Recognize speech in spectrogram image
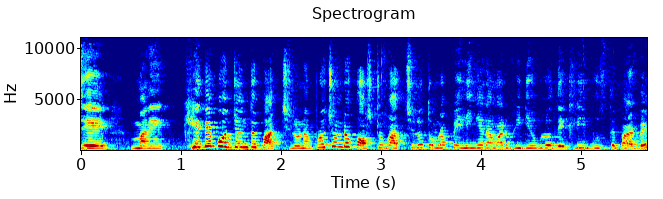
যে মানে খেতে পর্যন্ত পাচ্ছিল না। প্রচণ্ড কষ্ট পাচ্ছিল। তোমরা পেলিংয়ের আমার ভিডিওগুলো দেখলেই বুঝতে পারবে।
